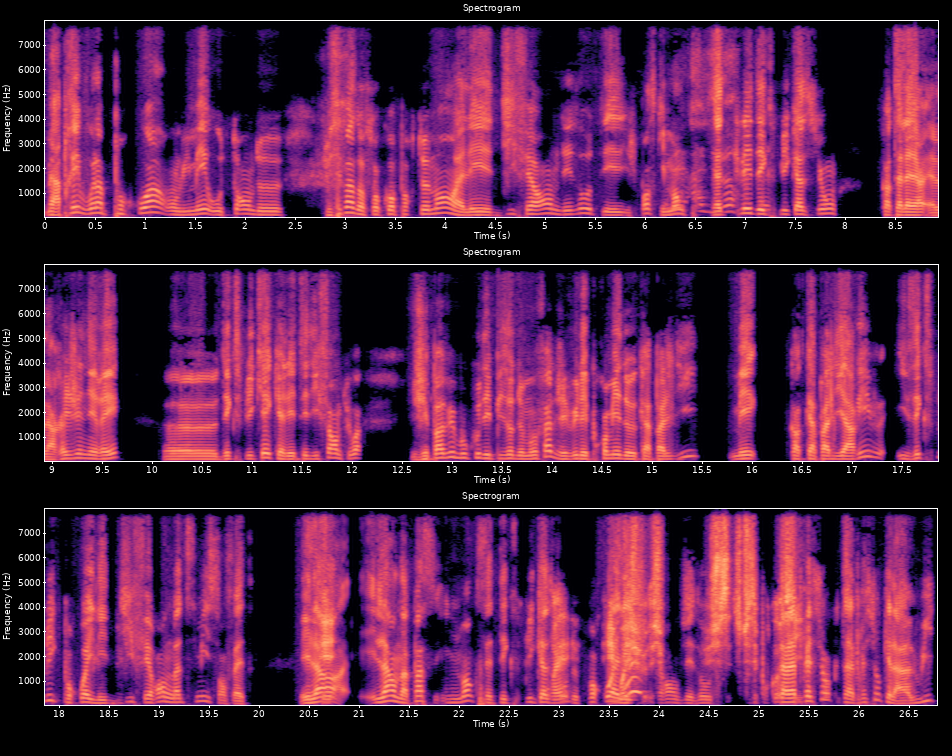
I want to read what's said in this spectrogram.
Mais après, voilà pourquoi on lui met autant de, je sais pas, dans son comportement, elle est différente des autres. Et je pense qu'il manque cette clé d'explication quand elle a, elle a régénéré, euh, d'expliquer qu'elle était différente. Tu vois, j'ai pas vu beaucoup d'épisodes de Moffat. J'ai vu les premiers de Capaldi, mais quand Capaldi arrive, ils expliquent pourquoi il est différent de Matt Smith en fait. Et là, et, là, on n'a pas, il manque cette explication Ouais. de pourquoi Et elle moi, est je- différente des autres. je sais pourquoi T'as l'impression, t'as l'impression qu'elle a huit,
